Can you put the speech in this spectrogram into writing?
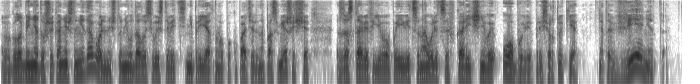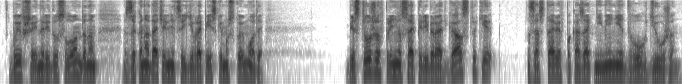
в глубине души, конечно, недовольный, что не удалось выставить неприятного покупателя на посмешище, заставив его появиться на улице в коричневой обуви при сюртуке. Это Венета, бывшая наряду с Лондоном законодательницей европейской мужской моды. Бестужев принялся перебирать галстуки, заставив показать не менее двух дюжин.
